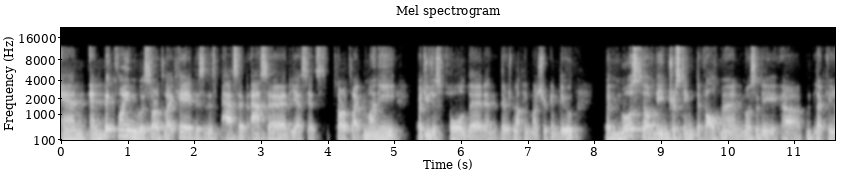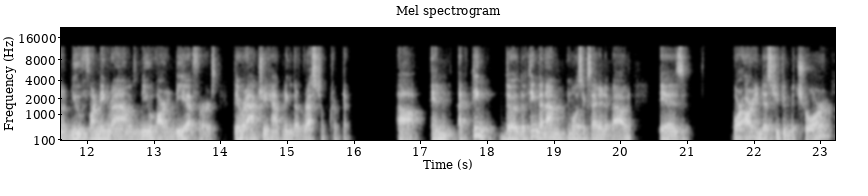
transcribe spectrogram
and and bitcoin was sort of like hey this is this passive asset. Yes it's sort of like money but you just hold it and there's nothing much you can do. But most of the interesting development most of the uh, like you know new funding rounds new r&d efforts they were actually happening in the rest of crypto. Uh, and i think the the thing that i'm most excited about is for our industry to mature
